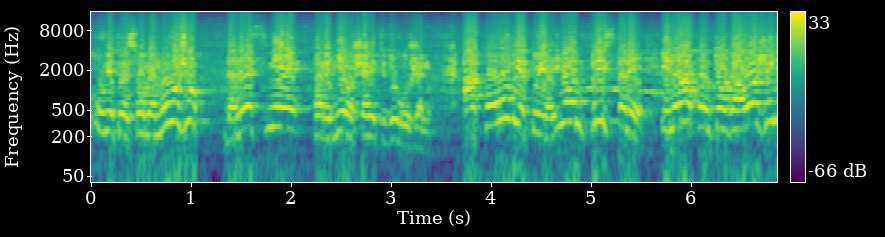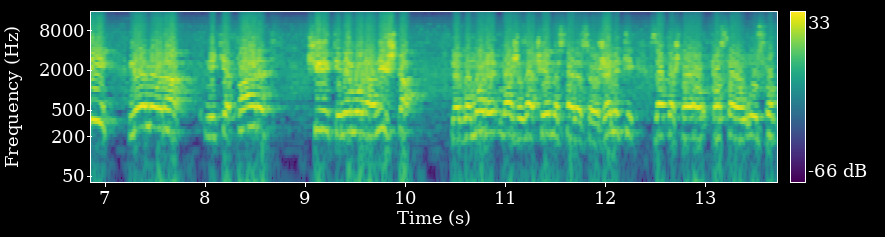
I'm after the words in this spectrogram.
uvjetuje svome mužu da ne smije pored nje oženiti drugu ženu. Ako uvjetuje i on pristane i nakon toga oženi, ne mora ni kefaret činiti, ne mora ništa, nego more, može znači jednostavno se oženiti zato što je postavio uslov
